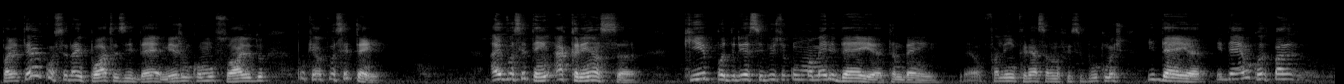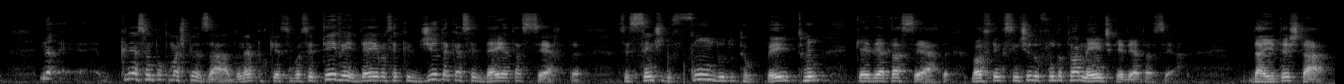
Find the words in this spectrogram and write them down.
Pode até considerar a hipótese e ideia mesmo como sólido, porque é o que você tem. Aí você tem a crença, que poderia ser vista como uma mera ideia também. Eu falei em crença no Facebook, mas ideia. Ideia é uma coisa para não, criança é um pouco mais pesado, né? Porque se você teve a ideia, você acredita que essa ideia está certa. Você sente do fundo do teu peito que a ideia está certa. Mas você tem que sentir do fundo da tua mente que a ideia está certa. Daí testar.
